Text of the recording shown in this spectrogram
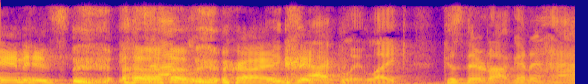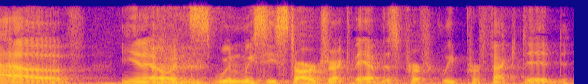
and is uh, exactly. right, exactly. Like because they're not gonna have you know and when we see star trek they have this perfectly perfected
